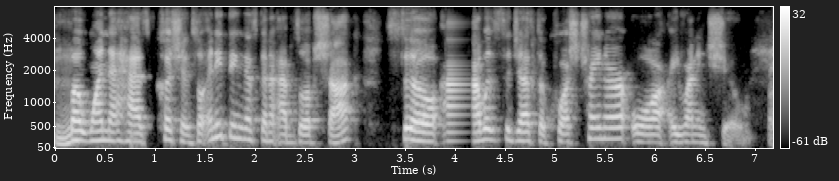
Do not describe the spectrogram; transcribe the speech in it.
mm-hmm. but one that has cushion. So anything that's going to absorb shock. So I would suggest a cross trainer or a running shoe. Uh,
